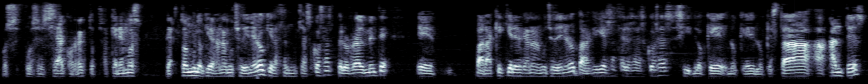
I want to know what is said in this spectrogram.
pues, pues sea correcto. O sea, queremos, todo el mundo quiere ganar mucho dinero, quiere hacer muchas cosas, pero realmente, eh, ¿para qué quieres ganar mucho dinero? ¿Para qué quieres hacer esas cosas? Si lo que, lo que, lo que está antes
